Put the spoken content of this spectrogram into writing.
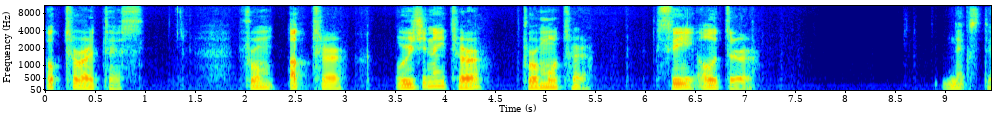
auctoritas. From actor, originator, promoter. See author. next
